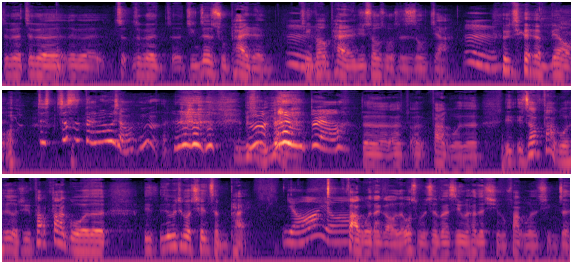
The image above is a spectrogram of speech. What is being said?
这个这个这个这这个警政署派人，嗯、警方派人去搜索陈时中家，嗯，不觉得很妙 啊？这就是大家会想，嗯，没什么用，对啊，对对呃呃，法国的，你你知道法国很有趣，法法国的，你你有没有听过千层派？有啊有啊。法国蛋糕的为什么千层派？是因为他在形容法国的行政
